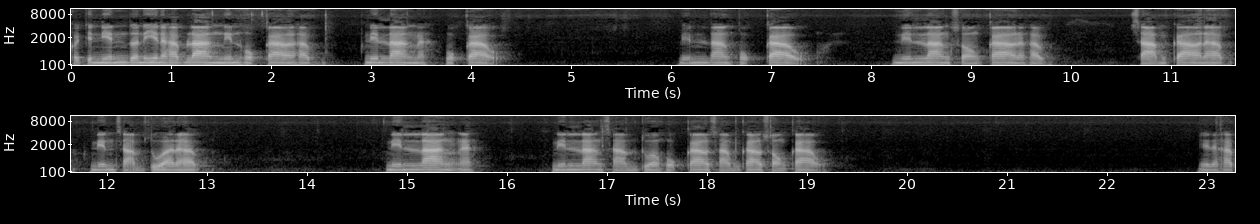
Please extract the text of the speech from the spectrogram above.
ก็จะเน้นตัวนี้นะครับ ล่างเน้นหกเก้านะครับ เน้นล่างนะหกเก้าเน้นล่างหกเก้าเน้นล่างสองเก้านะครับสามเก้านะครับ เน้นสามตัวนะครับ เน้นล่างนะ เน้นล่างสามตัวหกเก้าสามเก้าสองเก้านี่นะครับ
